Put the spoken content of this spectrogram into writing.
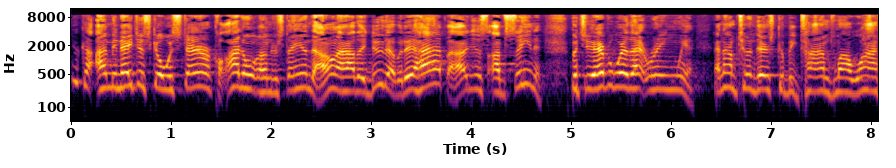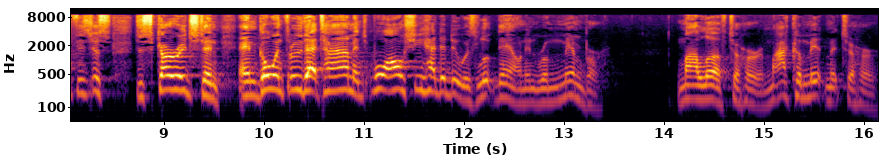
You got, I mean, they just go hysterical. I don't understand that. I don't know how they do that, but it happened. I just, I've seen it. But you everywhere that ring went. And I'm telling you, there's could be times my wife is just discouraged and, and going through that time. And well, all she had to do was look down and remember my love to her, my commitment to her.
